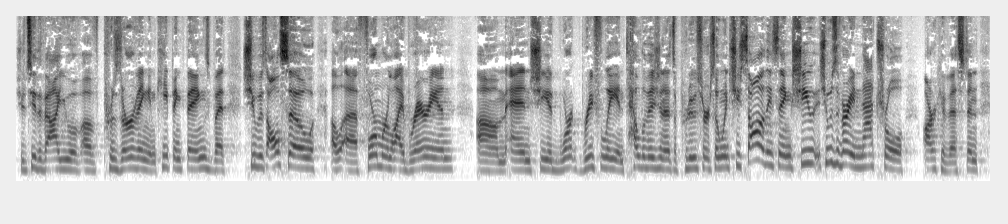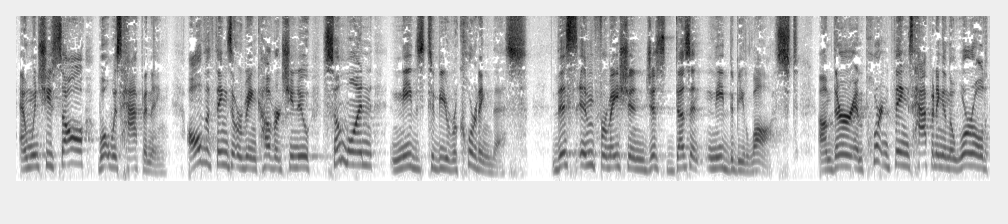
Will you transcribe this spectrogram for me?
she would see the value of, of preserving and keeping things, but she was also a, a former librarian, um, and she had worked briefly in television as a producer. So when she saw these things, she, she was a very natural archivist, and, and when she saw what was happening, all the things that were being covered, she knew someone needs to be recording this this information just doesn't need to be lost. Um, there are important things happening in the world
